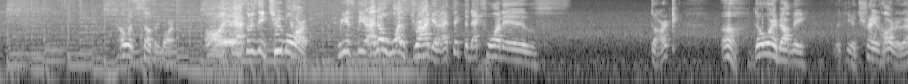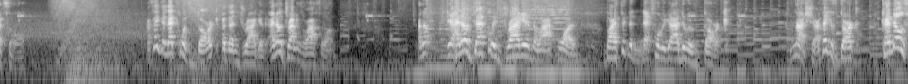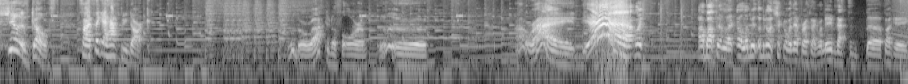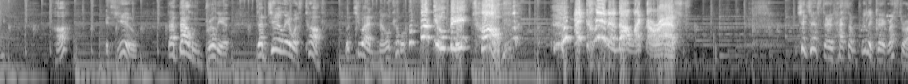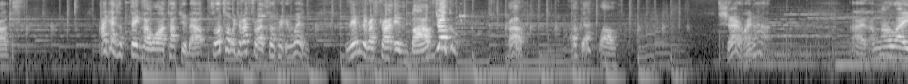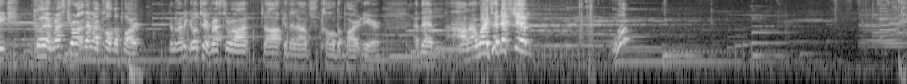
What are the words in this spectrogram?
Oh, it's something more. Oh, yeah, so we just need two more. We just need, I know one's Dragon. I think the next one is... Dark? Oh, don't worry about me. I need to train harder, that's all. I think the next one's Dark and then Dragon. I know Dragon's the last one. I know, yeah, I know definitely Dragon is the last one. But I think the next one we gotta do is Dark. I'm not sure. I think it's Dark. Cause I know Shield is Ghost. So I think it has to be Dark. The rock in the forum. Ooh. Alright. Yeah! Wait. I'm about to like, oh, let me, let me go check over there for a second. Maybe that's the, fucking... Huh? It's you. That battle was brilliant. The layer was tough, but you had no trouble. The fuck you mean tough? I cleared it not like the rest! Circhester has some really great restaurants. I got some things I want to talk to you about, so let's head over to the restaurant and celebrate your win. The name of the restaurant is Bob's Joker. Oh. Okay, well. Sure, why not? Alright, I'm gonna like go to a restaurant and then I'll call the part. Then let me go to a restaurant, talk, and then I'll just call the part here. And then on our way to the next gym! Whoop!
